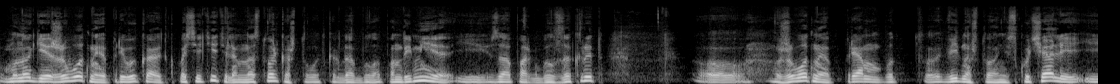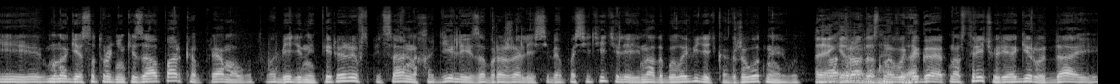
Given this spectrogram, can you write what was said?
многие животные привыкают к посетителям настолько, что вот когда была пандемия и зоопарк был закрыт, Э, животные прям вот видно, что они скучали, и многие сотрудники зоопарка прямо вот в обеденный перерыв специально ходили, изображали из себя посетителей, и надо было видеть, как животные вот радостно на это, выбегают да? навстречу, реагируют, да, и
